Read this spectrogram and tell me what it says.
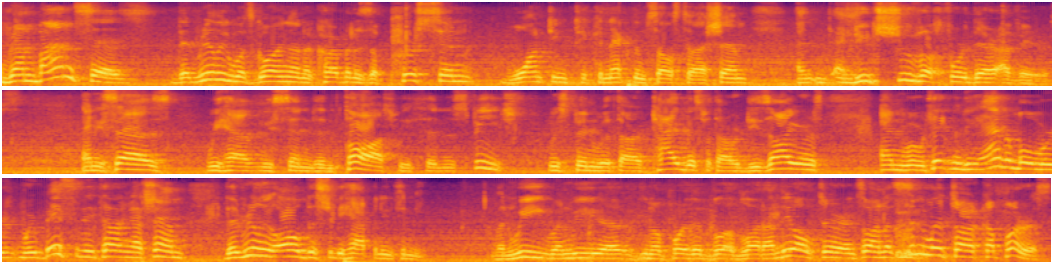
Ramban says that really what's going on in karban is a person wanting to connect themselves to Hashem and, and do tshuva for their averis. And he says we have we sinned in thought, we sinned in speech, we sin with our taivas, with our desires, and when we're taking the animal, we're, we're basically telling Hashem that really all this should be happening to me. When we when we uh, you know pour the blood on the altar and so on, similar to our kaparas.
